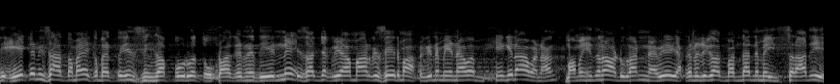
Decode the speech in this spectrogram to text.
ඒක නිසා තමයි එක පැත්තකින් සිංගප්පූරුව තෝරාගෙන තියෙන්නේ. සත්‍ය ක්‍රියාමාර්ග සේරම අරගෙන මේ නාව මේ ගෙනාව නම් මම හිතනවා අඩු ගන්න නැවේ යකඩ ටිකවත් බඳන්න මේ ඉස්සරහදී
